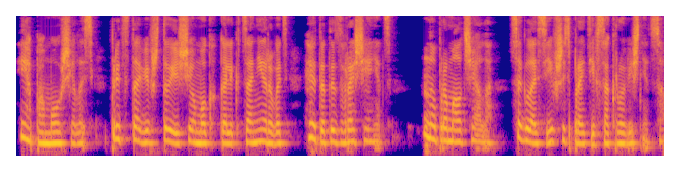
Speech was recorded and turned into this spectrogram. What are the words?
Я поморщилась, представив, что еще мог коллекционировать этот извращенец, но промолчала, согласившись пройти в сокровищницу.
